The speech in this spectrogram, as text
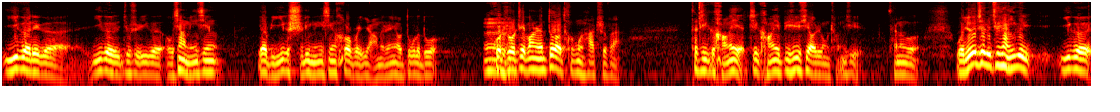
一个这个一个就是一个偶像明星，要比一个实力明星后边养的人要多得多，或者说这帮人都要通过他吃饭。它是一个行业，这个行业必须需要这种程序才能够。我觉得这个就像一个一个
